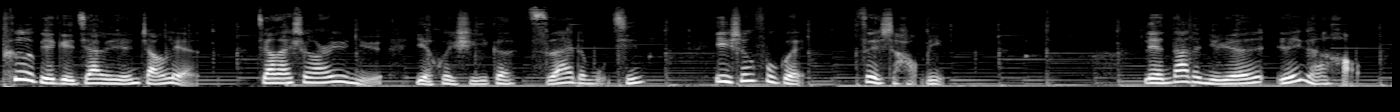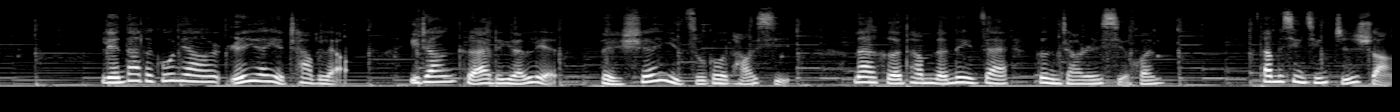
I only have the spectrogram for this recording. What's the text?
特别给家里人长脸，将来生儿育女也会是一个慈爱的母亲，一生富贵，最是好命。脸大的女人人缘好，脸大的姑娘人缘也差不了，一张可爱的圆脸本身已足够讨喜。奈何他们的内在更招人喜欢，他们性情直爽、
